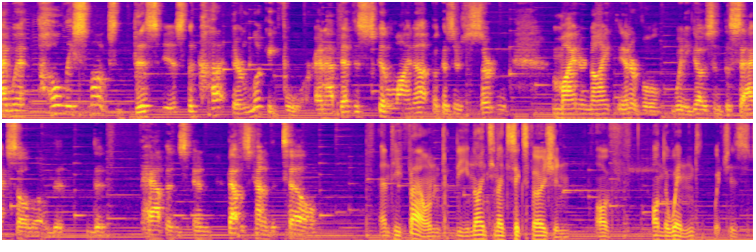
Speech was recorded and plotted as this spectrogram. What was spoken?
I went, holy smokes, this is the cut they're looking for. And I bet this is going to line up because there's a certain minor ninth interval when he goes into the sax solo that, that happens. And that was kind of the tell. And he found the 1996 version of On the Wind, which is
